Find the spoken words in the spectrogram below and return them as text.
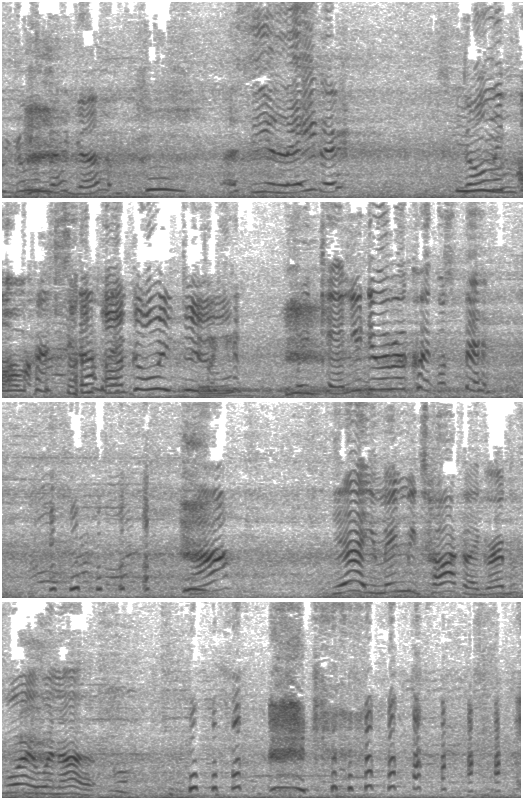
Are going back up? I'll see you later. Don't lean forward. I'm not going to. Wait, can you do it real quick? We'll spin. huh? Yeah, you made me talk like right before I went up.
